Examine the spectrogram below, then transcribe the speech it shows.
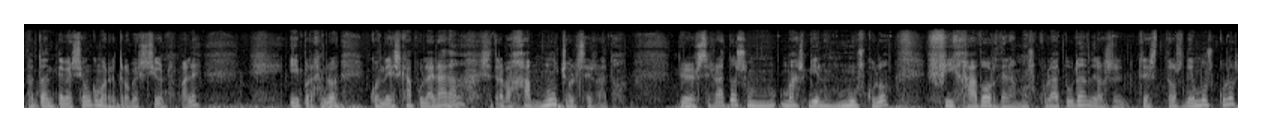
Tanto anteversión como retroversión, ¿vale? Y por ejemplo, cuando hay escápula helada, se trabaja mucho el serrato. Pero el serrato es más bien un músculo fijador de la musculatura, de los restos de músculos,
